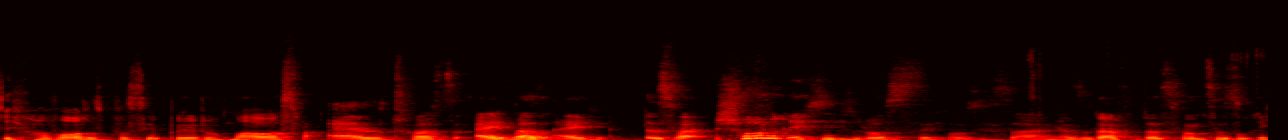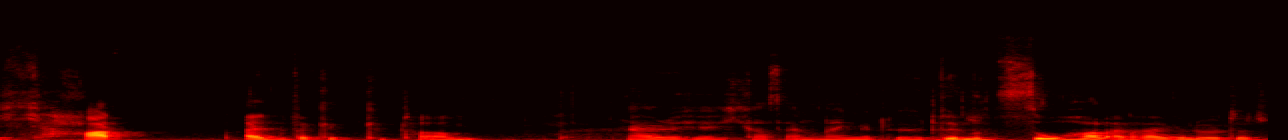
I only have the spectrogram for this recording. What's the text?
Ich hoffe auch, das passiert mir doch mal. Aber es war, also, es war, einfach, es war schon richtig lustig, muss ich sagen. Also dafür, dass wir uns ja so richtig hart einen weggekippt haben. Ja, ich richtig krass einen reingelötet. Wir haben uns so hart einen reingelötet.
